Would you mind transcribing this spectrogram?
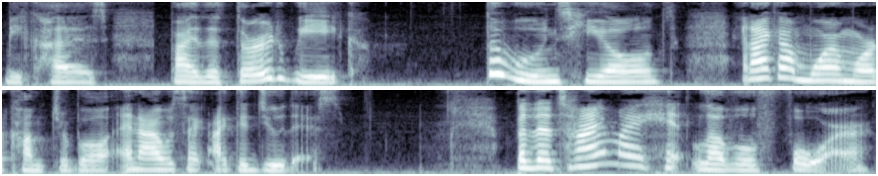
because by the third week, the wounds healed and I got more and more comfortable. And I was like, I could do this. By the time I hit level four,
